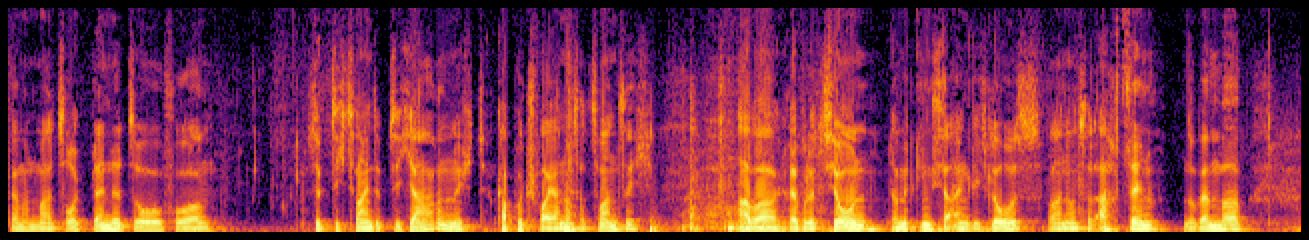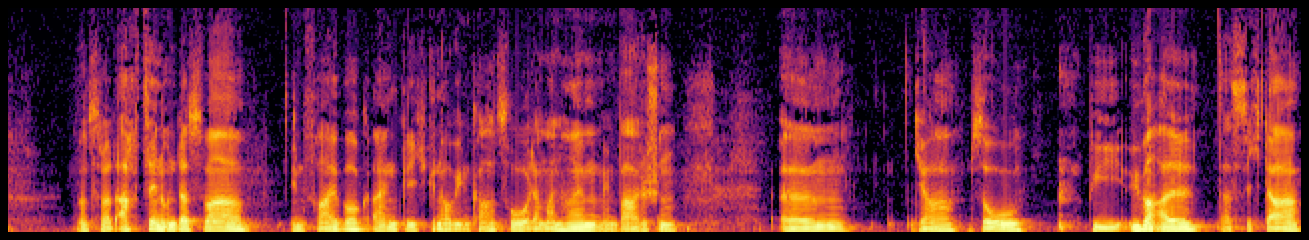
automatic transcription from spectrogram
wenn man mal zurückblendet, so vor 70, 72 Jahren, nicht? Kaputsch war ja 1920, aber Revolution, damit ging es ja eigentlich los, war 1918, November 1918 und das war in Freiburg eigentlich, genau wie in Karlsruhe oder Mannheim im Badischen, ähm, ja, so wie überall, dass sich da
